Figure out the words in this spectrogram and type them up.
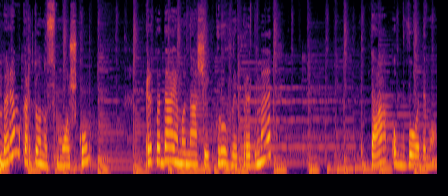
Беремо картонну смужку, прикладаємо наш круглий предмет та обводимо.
